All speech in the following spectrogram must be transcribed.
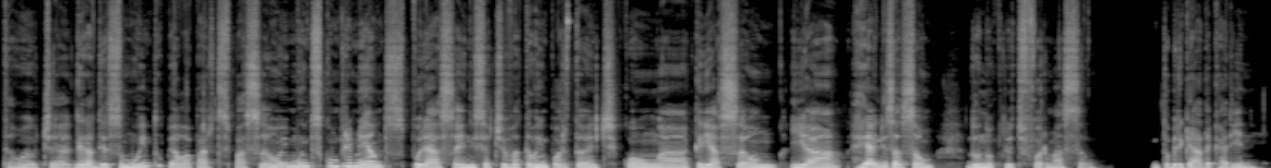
Então eu te agradeço muito pela participação e muitos cumprimentos por essa iniciativa tão importante com a criação e a realização do núcleo de formação. Muito obrigada, Karine.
